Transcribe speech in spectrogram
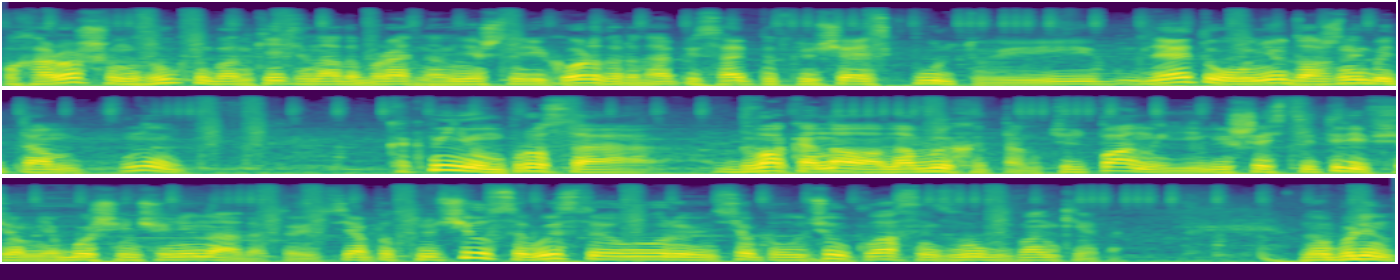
по-хорошему звук на банкете надо брать на внешний рекордер, да, писать, подключаясь к пульту. И для этого у нее должны быть там, ну, как минимум просто два канала на выход, там, тюльпаны или 6.3, все, мне больше ничего не надо. То есть я подключился, выставил уровень, все, получил классный звук с банкета. Но, блин,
